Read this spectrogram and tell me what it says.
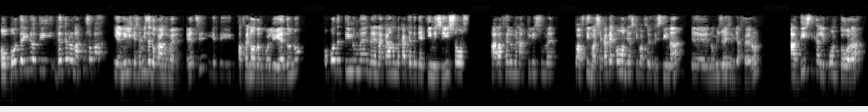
Οπότε είναι ότι δεν θέλω να ακούσω, απλά οι ενήλικες εμείς δεν το κάνουμε έτσι, γιατί θα φαινόταν πολύ έντονο. Οπότε τίνουμε ναι, να κάνουμε κάποια τέτοια κίνηση ίσως. Άρα θέλουμε να κλείσουμε το αυτί μας. Και κάτι ακόμα, μιας και είπε αυτό η Χριστίνα, και νομίζω έχει ενδιαφέρον. Αντίστοιχα λοιπόν τώρα,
